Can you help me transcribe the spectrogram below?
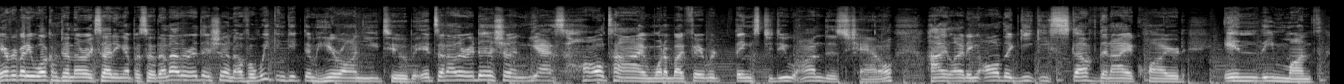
Hey everybody, welcome to another exciting episode, another edition of A Week in Geekdom here on YouTube. It's another edition, yes, haul time, one of my favorite things to do on this channel, highlighting all the geeky stuff that I acquired in the month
